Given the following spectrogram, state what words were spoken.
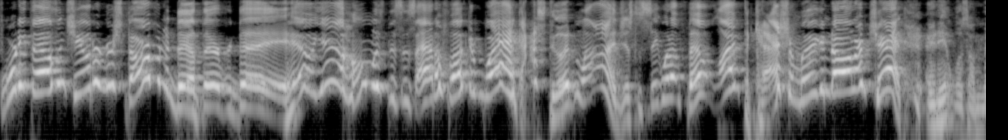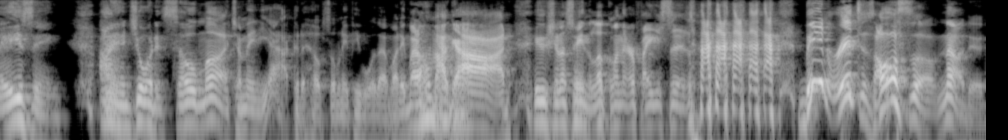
40,000 children are starving to death every day. Hell yeah, homelessness is out of fucking whack. I stood in line just to see what it felt like to cash a million dollar check. And it was amazing. I enjoyed it so much. I mean, yeah, I could have helped so many people with that money, but oh my God, you should have seen the look on their faces. Being rich is awesome. No, dude.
